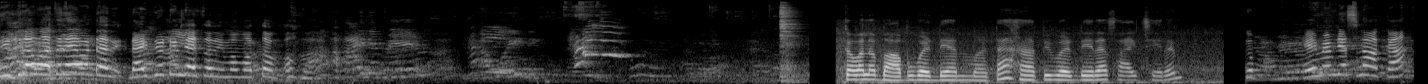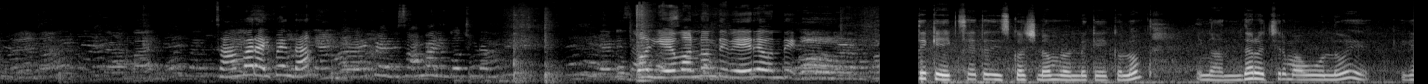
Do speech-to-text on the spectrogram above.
నిద్ర పోతూనే ఉంటది. నైట్ డ్యూటీలు చేస్తుంది మా మొత్తం. అక్క వాళ్ళ బాబు బర్త్డే అనమాట హ్యాపీ బర్త్డే రా సాయి చరణ్. ఏమేం చేస్తున్నావు అక్క? సాంబార్ అయిపోయిందా? అబ్బా, ఏమన్నా ఉంది వేరే ఉంది. అయితే కేక్స్ అయితే తీసుకొచ్చినాం రెండు కేకులు. ఇంకా అందరు వచ్చారు మా ఊళ్ళో. ఇక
